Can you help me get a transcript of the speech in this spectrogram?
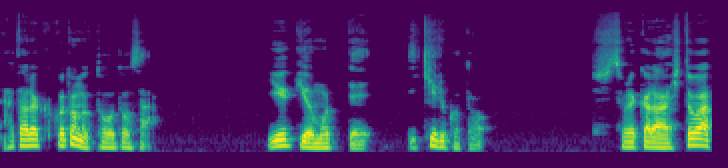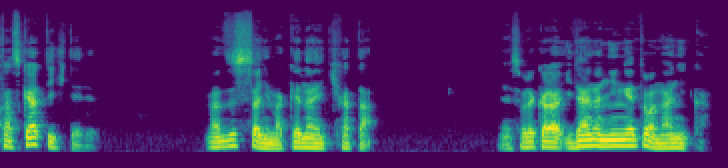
働くことの尊さ、勇気を持って生きること、それから人は助け合って生きている。貧しさに負けない生き方、それから偉大な人間とは何か、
